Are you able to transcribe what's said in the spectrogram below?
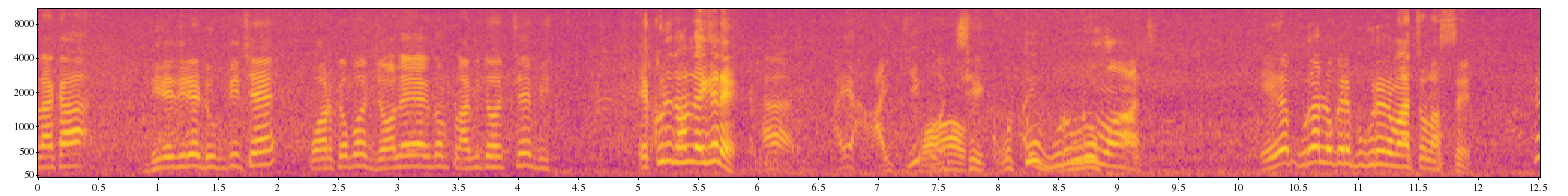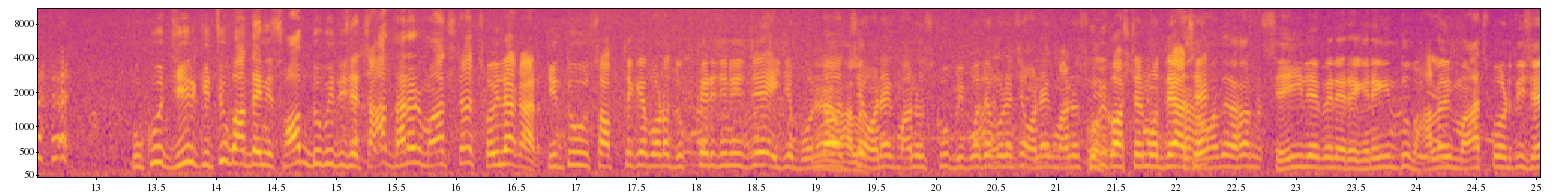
এলাকা ধীরে ধীরে ডুব দিচ্ছে। পরকপর জলে একদম প্লাবিত হচ্ছে। এক্ষুনি ধরলো এখানে। হ্যাঁ। হাই কি করছে? কত বড় বড় মাছ। এবার পুরা লোকের পুকুরের মাছ চলে আসছে। পুকুর ঝিল কিছু বাদ দেয়নি সব ডুবি দিছে চার ধারের মাছটা ছইলাকার কিন্তু সব থেকে বড় দুঃখের জিনিস যে এই যে বন্যা হ্যাঁ, হচ্ছে অনেক মানুষ খুব বিপদে পড়েছে অনেক মানুষ খুবই কষ্টের মধ্যে আছে। আমাদের এখন সেই লেভেলের এখানে কিন্তু ভালোই মাছ পড়তিছে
